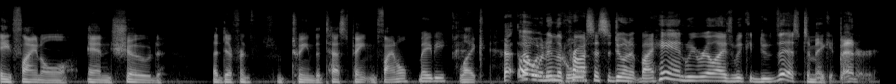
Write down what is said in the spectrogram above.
a final and showed a difference between the test paint and final maybe like That- that oh and in the cool. process of doing it by hand we realized we could do this to make it better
